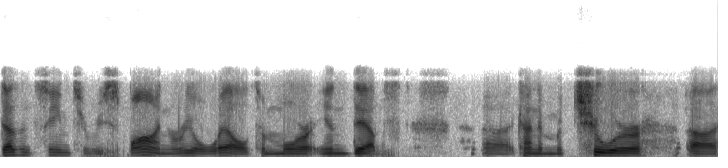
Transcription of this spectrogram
doesn't seem to respond real well to more in-depth uh, kind of mature uh,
